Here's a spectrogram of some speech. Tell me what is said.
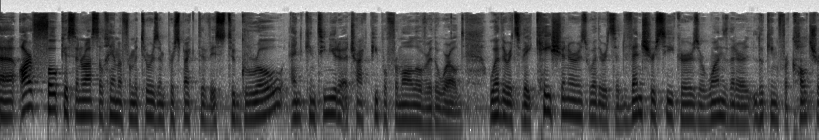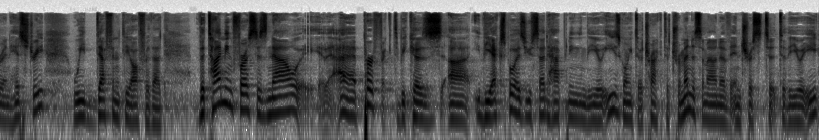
uh, our focus in Ras Al Khaimah from a tourism perspective is to grow and continue to attract people from all over the world, whether it's vacationers, whether it's adventure seekers, or ones that are looking for culture and history. We definitely offer that. The timing for us is now uh, perfect because uh, the expo, as you said, happening in the UAE is going to attract a tremendous amount of interest to, to the UAE.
